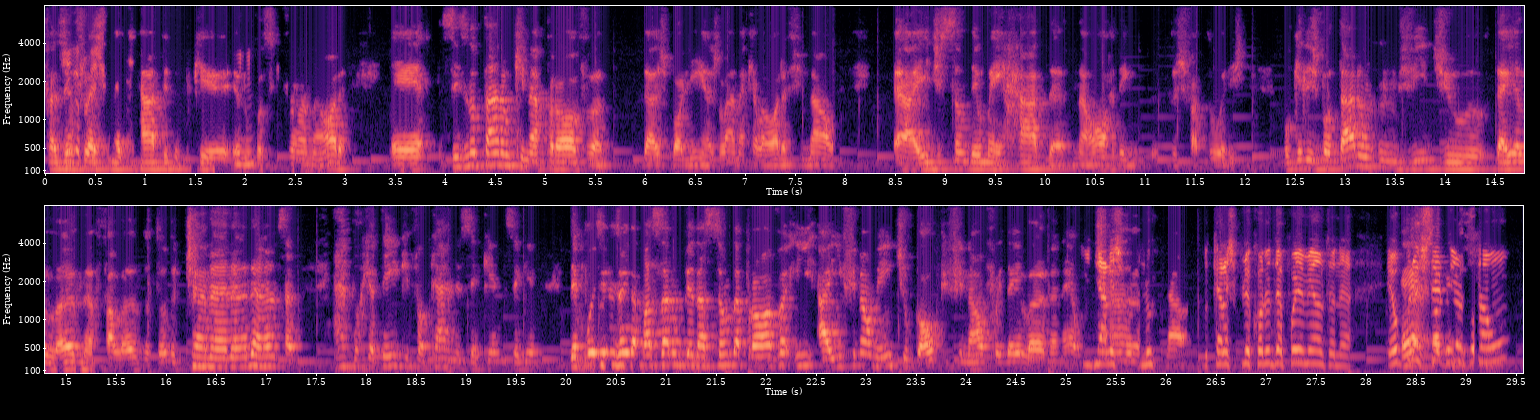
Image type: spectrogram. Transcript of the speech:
fazer um flashback rápido, porque eu não uhum. consegui falar na hora. É, vocês notaram que na prova das bolinhas, lá naquela hora final, a edição deu uma errada na ordem dos fatores? Porque eles botaram um vídeo da Elana falando todo tchananana, sabe? Ah, porque eu tenho que focar, não sei o quê, não sei o quê. Depois eles ainda passaram um pedaço da prova e aí finalmente o golpe final foi da Elana, né? O e ela, no, do que ela explicou no depoimento, né? Eu é, prestei é, atenção.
